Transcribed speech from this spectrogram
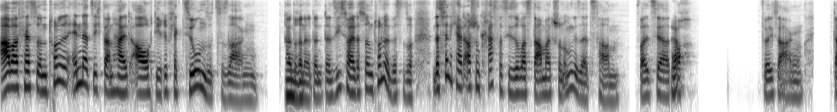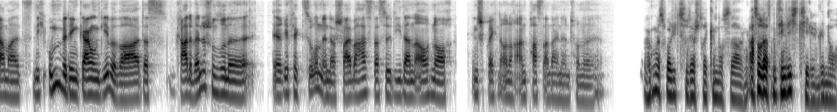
aber fährst du in 'n Tunnel, ändert sich dann halt auch die Reflexion sozusagen da Mhm. drinnen. Dann dann siehst du halt, dass du im Tunnel bist und so. Und das finde ich halt auch schon krass, dass sie so was damals schon umgesetzt haben, weil's ja Ja. doch würde ich sagen, damals nicht unbedingt gang und gäbe war, dass grade wenn du schon so 'ne, äh, Reflexion in der Scheibe hast, dass du die dann auch noch entsprechend auch noch anpasst an deinen Tunnel. Irgendwas wollte ich zu der Strecke noch sagen. Ach so, das mit den Lichtkegeln, genau.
